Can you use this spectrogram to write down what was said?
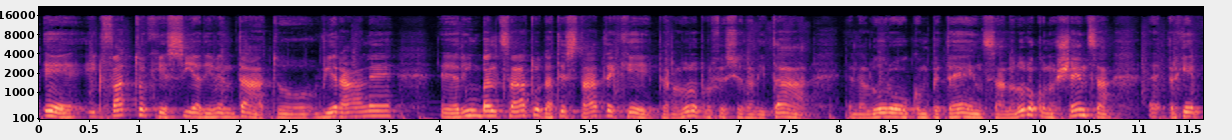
è il fatto che sia diventato virale eh, rimbalzato da testate che per la loro professionalità, la loro competenza, la loro conoscenza, eh, perché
